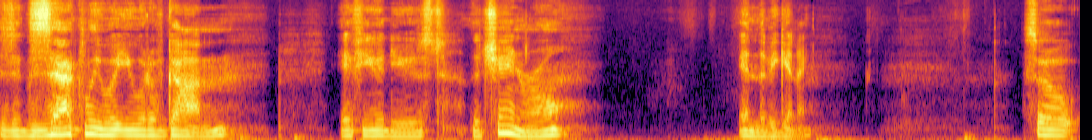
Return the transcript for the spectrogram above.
is exactly what you would have gotten if you had used the chain rule in the beginning. So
